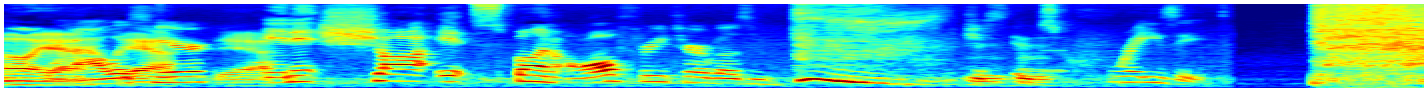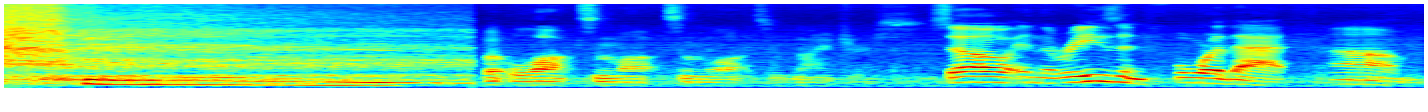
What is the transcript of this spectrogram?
Oh, When yeah, I was yeah, here, yeah. and it shot, it spun all three turbos, and just it Mhm. was crazy. But lots and lots and lots of nitrous. So, and the reason for that, um,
